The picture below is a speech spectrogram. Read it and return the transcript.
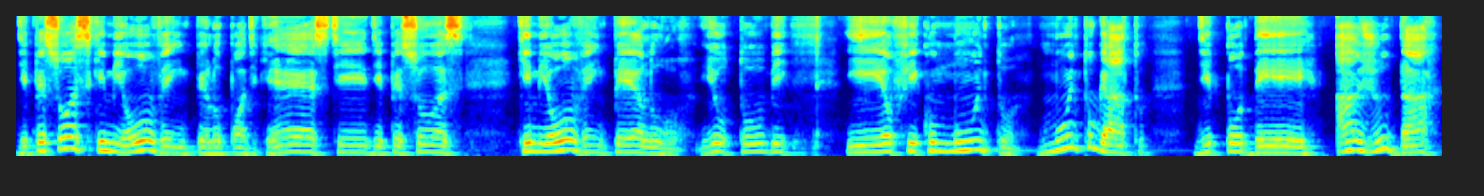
de pessoas que me ouvem pelo podcast, de pessoas que me ouvem pelo YouTube e eu fico muito, muito grato de poder ajudar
